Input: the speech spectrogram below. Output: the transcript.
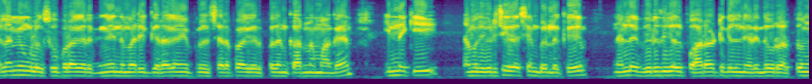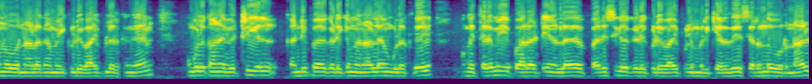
எல்லாமே உங்களுக்கு சூப்பராக இருக்குங்க. இந்த மாதிரி கிரக அமைப்புகள் சிறப்பாக இருப்பதன் காரணமாக இன்னைக்கு நமது விருச்சிக ராசி என்பர்களுக்கு நல்ல விருதுகள் பாராட்டுகள் நிறைந்த ஒரு அற்புதமான ஒரு நாளாக அமைக்கக்கூடிய வாய்ப்பில் இருக்குங்க. உங்களுக்கான வெற்றிகள் கண்டிப்பாக கிடைக்கும். அதனால உங்களுக்கு உங்கள் திறமையை பாராட்டி நல்ல பரிசுகள் கிடைக்கக்கூடிய வாய்ப்புகளும் இருக்கிறது. சிறந்த ஒரு நாள்.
